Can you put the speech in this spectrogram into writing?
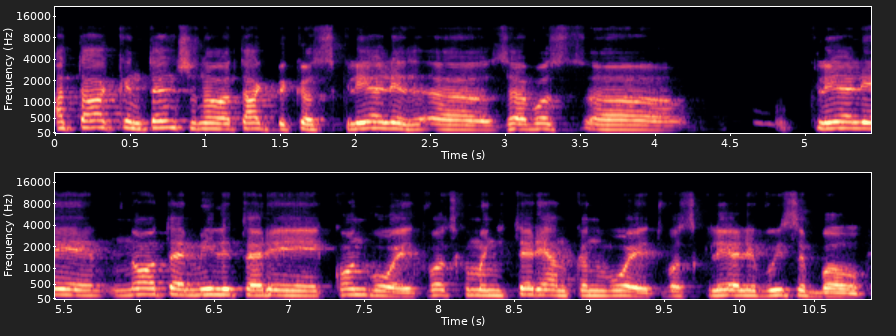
attack, intentional attack, because clearly uh, there was uh, clearly not a military convoy. It was humanitarian convoy. It was clearly visible,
